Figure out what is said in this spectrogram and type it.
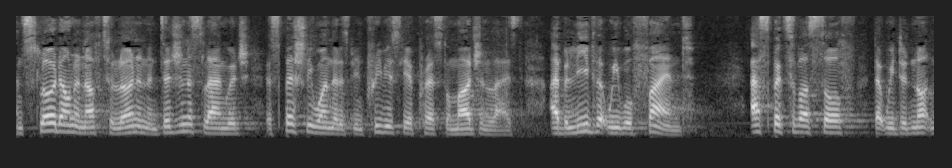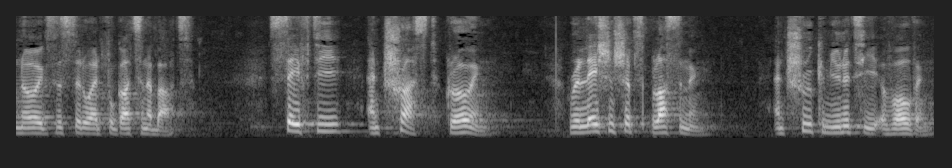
and slow down enough to learn an indigenous language, especially one that has been previously oppressed or marginalized, I believe that we will find aspects of ourselves that we did not know existed or had forgotten about. Safety and trust growing, relationships blossoming, and true community evolving.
